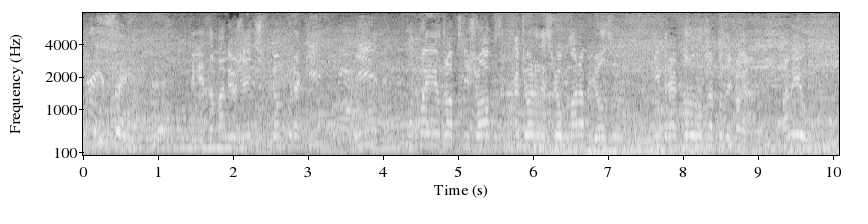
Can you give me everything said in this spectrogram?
E é isso aí. Beleza, valeu gente, ficamos por aqui e acompanhem o Drops de Jogos e fica de olho nesse jogo maravilhoso. Em breve todo mundo vai poder jogar. Valeu!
